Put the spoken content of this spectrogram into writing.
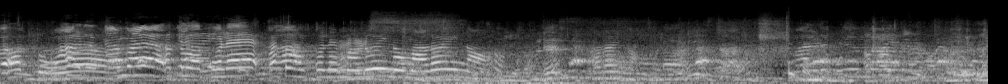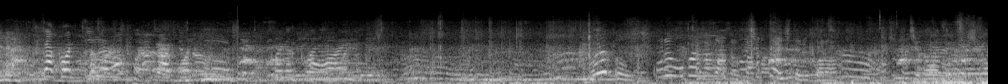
あとはあとはこれ。あとはこれ。丸いの丸いの丸いのじゃあこっちもじゃあこっちこれ。これ。これとこれお花がしっかりしてるからちょっと違うのでしょ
